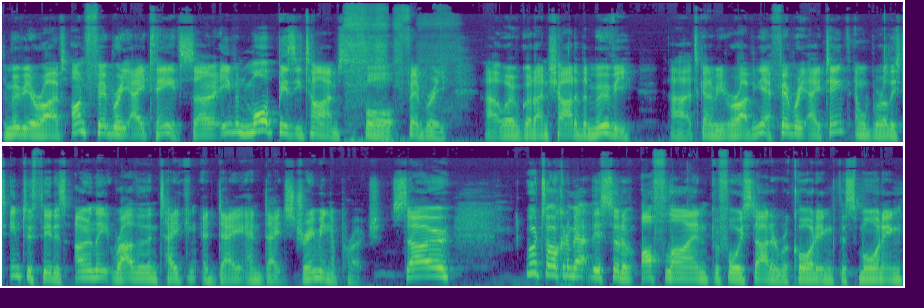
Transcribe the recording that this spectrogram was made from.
The movie arrives on February 18th, so even more busy times for February, uh, where we've got Uncharted the movie. Uh, it's going to be arriving, yeah, February 18th and will be released into theaters only rather than taking a day and date streaming approach. So, we were talking about this sort of offline before we started recording this morning,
